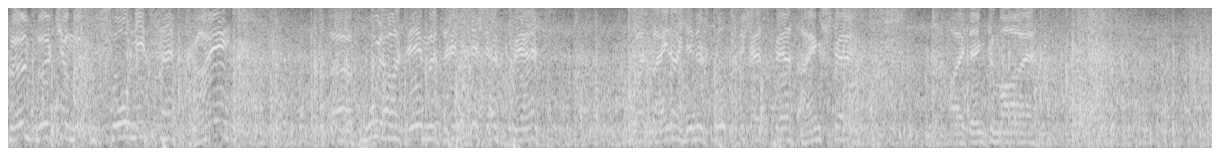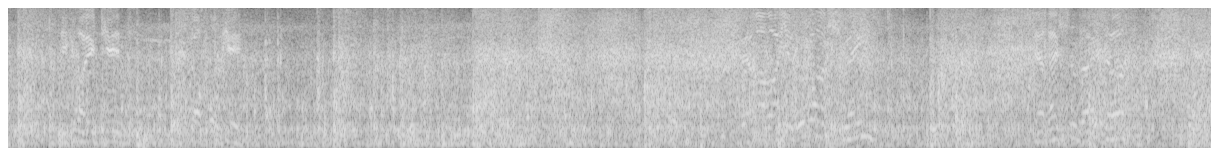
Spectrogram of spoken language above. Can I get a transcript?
wird Föhnbrötchen mit dem Sony Z3 äh, Full HD mit 60 FPS. Kann leider hier nicht 50 FPS einstellen. Aber ich denke mal, die Qualität ist doch okay. Wenn wir mal hier rüber schwenken, der rechten Seite,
